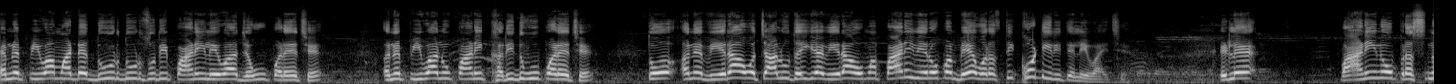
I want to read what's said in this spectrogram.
એમને પીવા માટે દૂર દૂર સુધી પાણી લેવા જવું પડે છે અને પીવાનું પાણી ખરીદવું પડે છે. તો અને વેરાઓ ચાલુ થઈ ગયા. વેરાઓમાં પાણી વેરો પણ બે વર્ષથી ખોટી રીતે લેવાય છે. એટલે પાણીનો પ્રશ્ન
